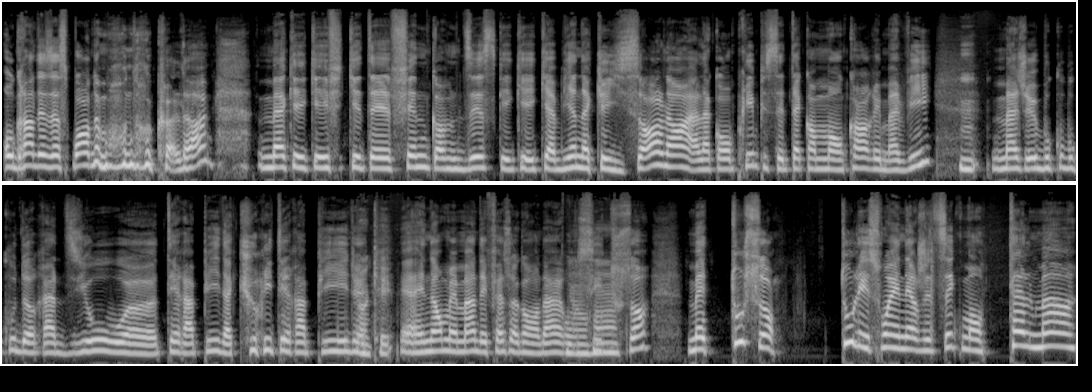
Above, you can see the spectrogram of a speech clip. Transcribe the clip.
au grand désespoir de mon oncologue, mais qui, qui, qui était fine comme disque et qui, qui a bien accueilli ça, là, elle a compris, puis c'était comme mon corps et ma vie. Mm. Mais j'ai eu beaucoup, beaucoup de radiothérapie, de la curithérapie, de- OK. il y a énormément d'effets secondaires aussi, Mhm. tout ça. Mais tout ça, tous les soins énergétiques m'ont tellement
